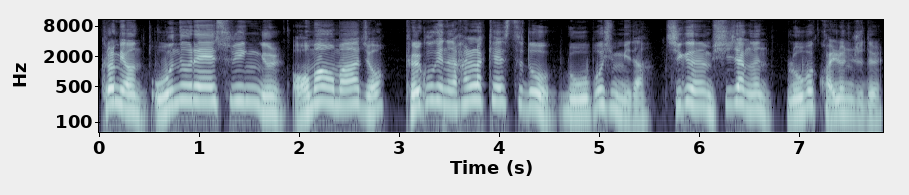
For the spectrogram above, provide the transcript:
그러면 오늘의 수익률 어마어마하죠? 결국에는 한라캐스트도 로봇입니다. 지금 시장은 로봇 관련주들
